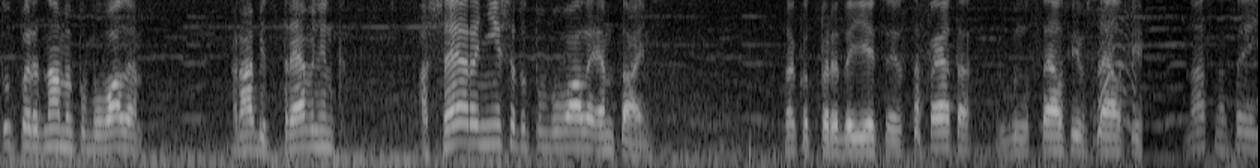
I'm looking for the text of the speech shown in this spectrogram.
Тут перед нами побували Rabbids Traveling, а ще раніше тут побували M-Times. Так от передається естафета з селфі в селфі. Нас на цей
